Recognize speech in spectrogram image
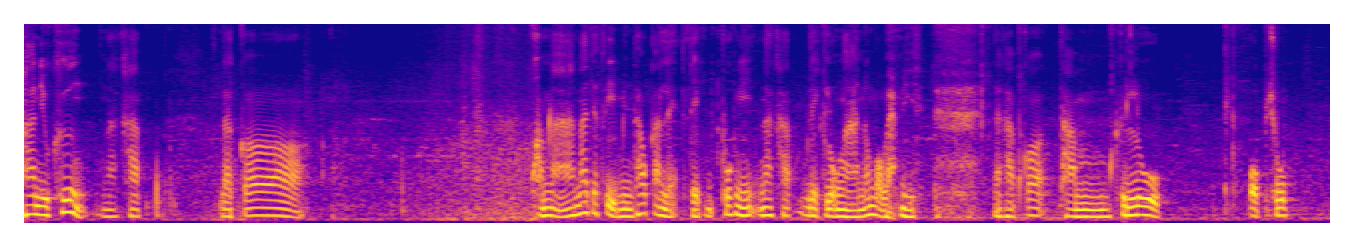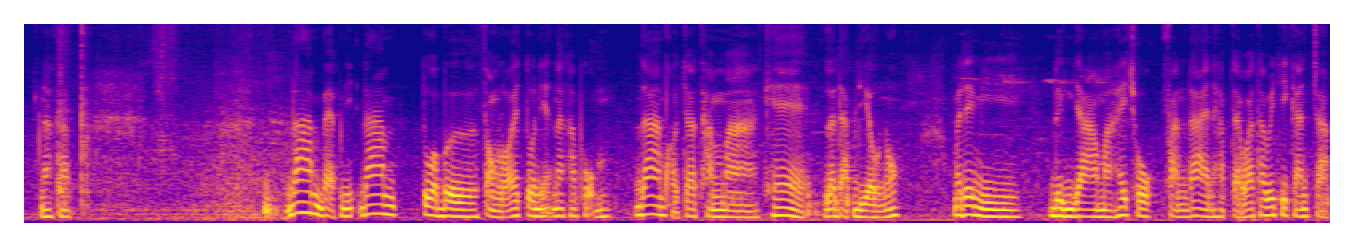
ห้านิ้วครึ่งนะครับ แล้วก็ ความหนาน่าจะ 4มิลเท่ากันแหละเหล็กพวกนี้นะครับเหล็กโรงงานต้องบอกแบบนี้นะครับ ก็ทำขึ้นรูปอบชุบนะครับ ด้ามแบบนี้ด้ามตัวเบอร์ 200 ตัวเนี้ยนะครับผมด้ามเขาจะทำมาแค่ระดับเดียวเนาะไม่ได้มี ดึงยาวมาให้โชกฟันได้นะครับ แต่ว่าถ้าวิธีการจับ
